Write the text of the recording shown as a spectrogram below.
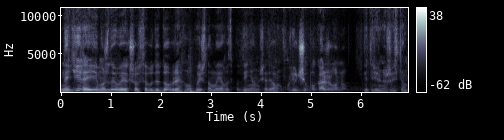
неділя, і можливо, якщо все буде добре, вийшла моя господиня. Ну, ще я вам включу, покажу. Ну. Петрівна щось там.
